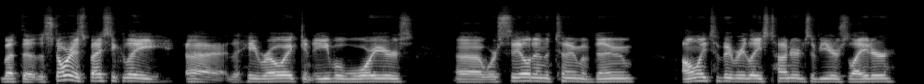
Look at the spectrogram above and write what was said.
but the the story is basically uh, the heroic and evil warriors uh, were sealed in the tomb of doom, only to be released hundreds of years later.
